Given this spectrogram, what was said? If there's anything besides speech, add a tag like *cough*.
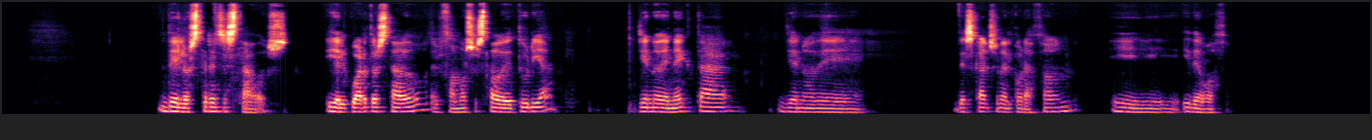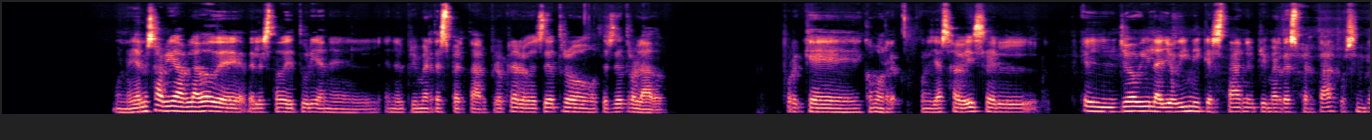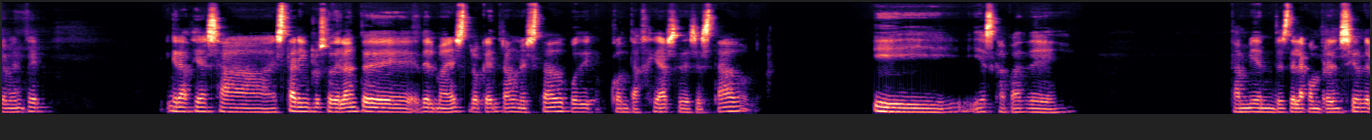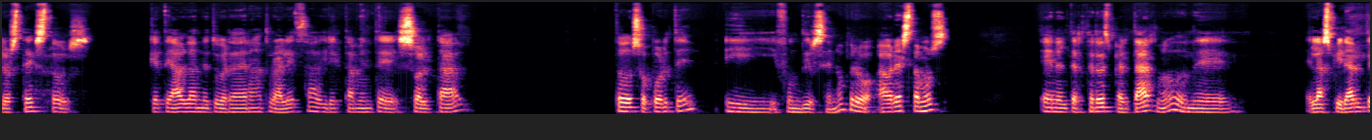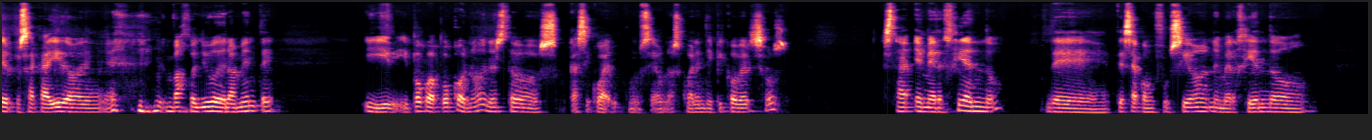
de los tres estados. Y el cuarto estado, el famoso estado de Turia, lleno de néctar, lleno de descanso en el corazón y, de gozo. Bueno, ya nos había hablado del estado de Turia en el, primer despertar, pero claro, desde otro, desde otro lado. Porque, como ya sabéis, el, el yogi, la yogini que está en el primer despertar, pues simplemente gracias a estar incluso delante del maestro que entra en un estado, puede contagiarse de ese estado y, es capaz de también desde la comprensión de los textos que te hablan de tu verdadera naturaleza, directamente soltar todo soporte y fundirse, ¿no? Pero ahora estamos en el tercer despertar, ¿no? Donde el aspirante pues ha caído *laughs* bajo el yugo de la mente y, poco a poco, ¿no? En estos casi, unos cuarenta y pico versos, está emergiendo de, esa confusión, emergiendo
